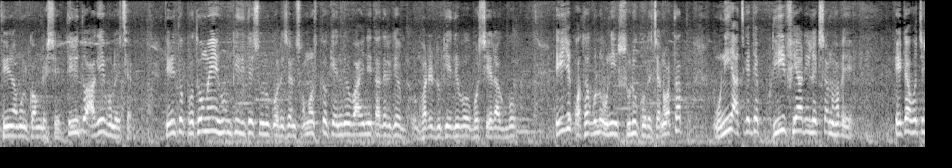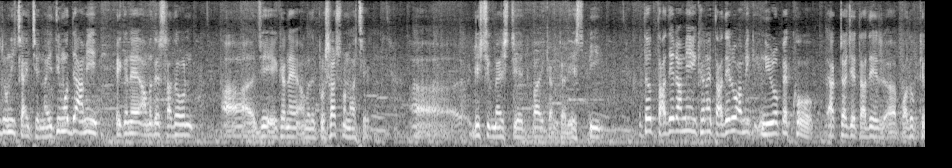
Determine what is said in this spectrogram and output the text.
তৃণমূল কংগ্রেসের তিনি তো আগেই বলেছেন। তিনি তো প্রথমেই হুমকি দিতে শুরু করেছেন সমস্ত কেন্দ্রীয় বাহিনী তাদেরকে ঘরে ঢুকিয়ে দেবো বসিয়ে রাখব। এই যে কথাগুলো উনি শুরু করেছেন অর্থাৎ উনি আজকে যে ফ্রি ফেয়ার ইলেকশন হবে এটা হচ্ছে যে উনি চাইছেন না। ইতিমধ্যে আমি এখানে আমাদের সাধারণ যে এখানে আমাদের প্রশাসন আছে ডিস্ট্রিক্ট ম্যাজিস্ট্রেট বা এখানকার এসপি, তো তাদের আমি এখানে, তাদেরও আমি নিরপেক্ষ একটা যে তাদের পদক্ষেপ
